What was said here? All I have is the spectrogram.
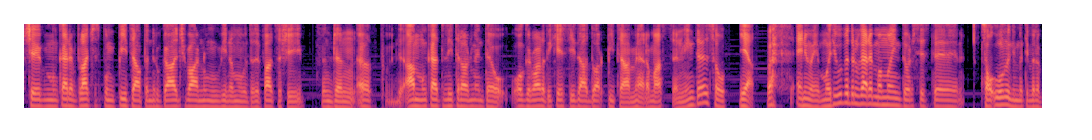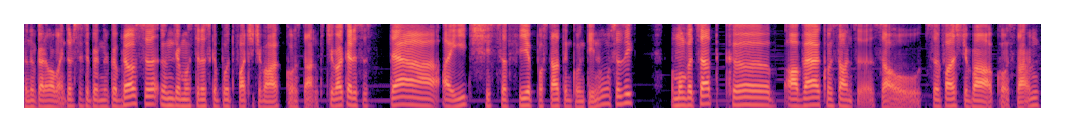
ce mâncare îmi place, spun pizza, pentru că altceva nu îmi vine în momentul de față și sunt gen, uh, am mâncat literalmente o, o grămadă de chestii, dar doar pizza mi-a rămas în minte, so, yeah. anyway, motivul pentru care m-am mai întors este, sau unul din motivele pentru care m-am mai întors este pentru că vreau să îmi demonstrez că pot face ceva constant, ceva care să stea aici și să fie postat în continuu, să zic, am învățat că avea constanță sau să faci ceva constant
